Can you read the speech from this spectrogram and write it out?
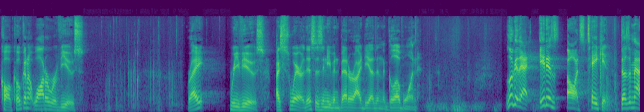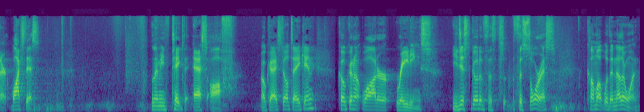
called Coconut Water Reviews. Right? Reviews. I swear, this is an even better idea than the glove one. Look at that. It is, oh, it's taken. Doesn't matter. Watch this. Let me take the S off. Okay, still taken. Coconut water ratings. You just go to the thesaurus, come up with another one.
